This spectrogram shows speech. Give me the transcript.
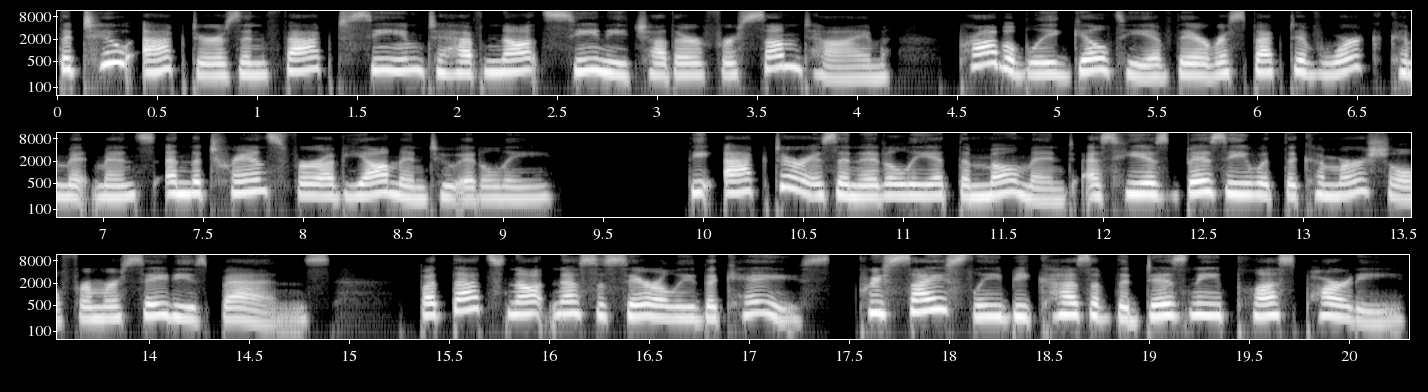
The two actors in fact seem to have not seen each other for some time, probably guilty of their respective work commitments and the transfer of Yaman to Italy. The actor is in Italy at the moment as he is busy with the commercial for Mercedes-Benz, but that's not necessarily the case, precisely because of the Disney Plus party,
